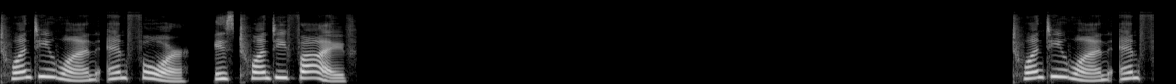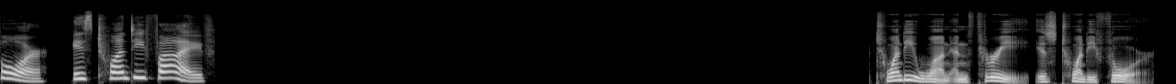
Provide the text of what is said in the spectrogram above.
Twenty-one and four is twenty-five. Twenty-one and four is twenty-five. Twenty-one and three is twenty-four.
